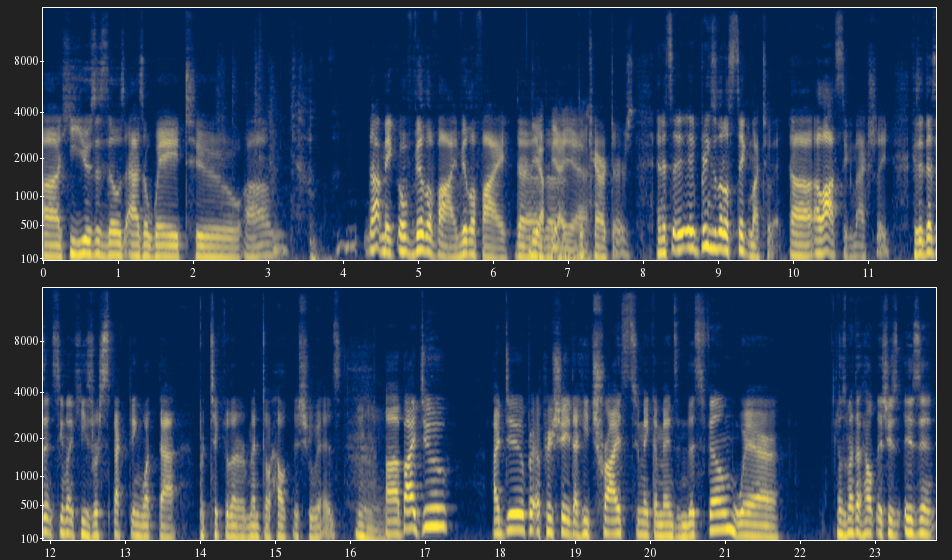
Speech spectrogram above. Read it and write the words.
uh, he uses those as a way to um, not make oh vilify vilify the Yep, the, yeah, yeah. the characters and it's it, brings a little stigma to it uh, a lot of stigma actually because it doesn't seem like he's respecting what that particular mental health issue is uh, but I do I do pr- appreciate that he tries to make amends in this film where those mental health issues isn't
